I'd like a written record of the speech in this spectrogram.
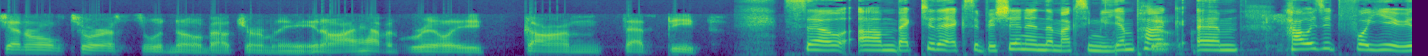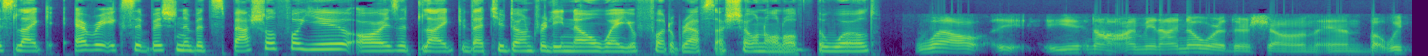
general tourists would know about Germany. You know, I haven't really gone that deep. So um, back to the exhibition in the Maximilian Park. Yeah. Um, how is it for you? Is like every exhibition a bit special for you, or is it like that you don't really know where your photographs are shown all over the world? Well, you know, I mean, I know where they're shown, and but we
